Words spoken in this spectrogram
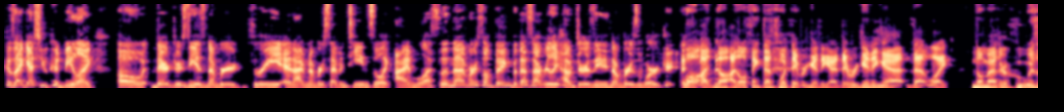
Because I guess you could be like, oh, their jersey is number three and I'm number 17, so like I'm less than them or something. But that's not really how jersey numbers work. Well, I no, I don't think that's what they were getting at. They were getting at that like no matter who is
